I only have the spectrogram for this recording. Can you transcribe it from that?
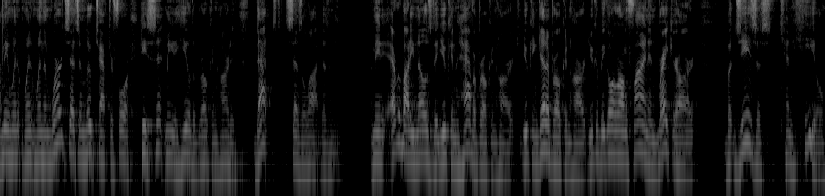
I mean, when, when, when the word says in Luke chapter 4, He sent me to heal the brokenhearted, that says a lot, doesn't it? I mean, everybody knows that you can have a broken heart. You can get a broken heart. You could be going along fine and break your heart. But Jesus can heal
